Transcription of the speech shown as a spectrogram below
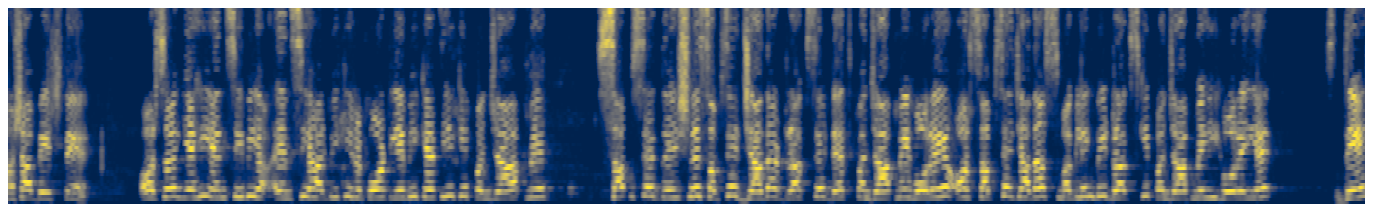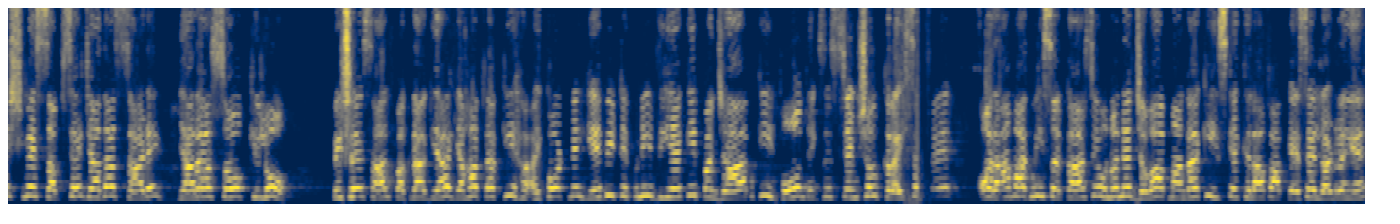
नशा बेचते हैं। और सर, यही एनसीबी, एनसीआरबी की रिपोर्ट ये भी कहती है कि पंजाब में सबसे, देश में सबसे ज़्यादा ड्रग्स से डेथ पंजाब में हो रहे हैं और सबसे ज़्यादा स्मगलिंग भी ड्रग्स की पंजाब में ही हो रही है। देश में सबसे ज़्यादा साढ़े ग्यारह सौ किलो पिछले साल पकड़ा गया। यहाँ तक कि हाईकोर्ट ने यह भी टिप्पणी दी है कि पंजाब की होम एग्जिस्टेंशियल क्राइसिस है और आम आदमी सरकार से उन्होंने जवाब मांगा कि इसके खिलाफ आप कैसे लड़ रहे हैं।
